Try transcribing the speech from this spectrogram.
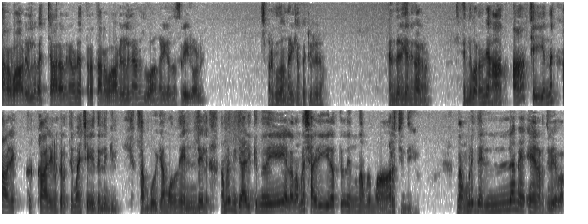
തറവാടുകളിൽ വെച്ചാരാധനയുള്ള എത്ര തറവാടുകളിലാണ് വിവാഹം കഴിക്കാത്ത സ്ത്രീകളുള്ളത് അവർക്ക് വിവാഹം കഴിക്കാൻ പറ്റില്ലല്ലോ എന്തായിരിക്കാനും കാരണം? എന്ന് പറഞ്ഞാൽ ആ ആ ചെയ്യുന്ന കാര്യ- കാര്യങ്ങൾ കൃത്യമായി ചെയ്തില്ലെങ്കിൽ സംഭവിക്കാൻ പോകുന്നത് എന്റെ നമ്മൾ വിചാരിക്കുന്നതേ അല്ല നമ്മുടെ ശരീരത്തിൽ നിന്ന് നമ്മൾ മാറി ചിന്തിക്കും. നമ്മൾ ഇതെല്ലാം എനർജി വേവാ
